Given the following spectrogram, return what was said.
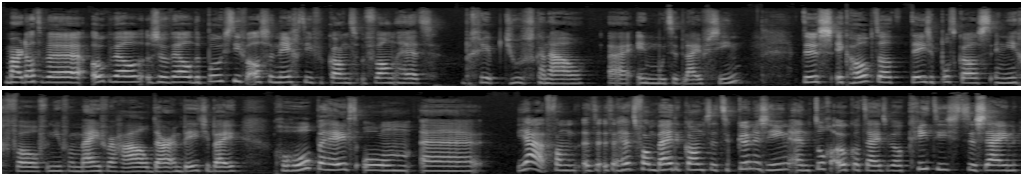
Maar dat we ook wel zowel de positieve als de negatieve kant van het begrip Juice-kanaal uh, in moeten blijven zien. Dus ik hoop dat deze podcast in ieder geval, of in ieder geval mijn verhaal, daar een beetje bij geholpen heeft om uh, ja, van het, het, van beide kanten te kunnen zien. En toch ook altijd wel kritisch te zijn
